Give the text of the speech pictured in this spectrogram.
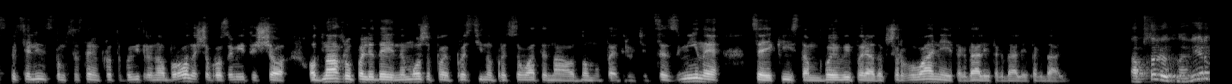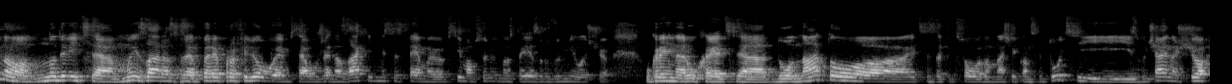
спеціалістом в системі протиповітряної оборони, щоб розуміти, що одна група людей не може постійно працювати на одному Петріоті. Це зміни, це якийсь там бойовий порядок чергування і так далі. І так далі, і так далі. Абсолютно вірно. Ну дивіться, ми зараз перепрофільовуємося вже на західні системи. Всім абсолютно стає зрозуміло, що Україна рухається до НАТО, і це зафіксовано в нашій конституції. І звичайно, що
